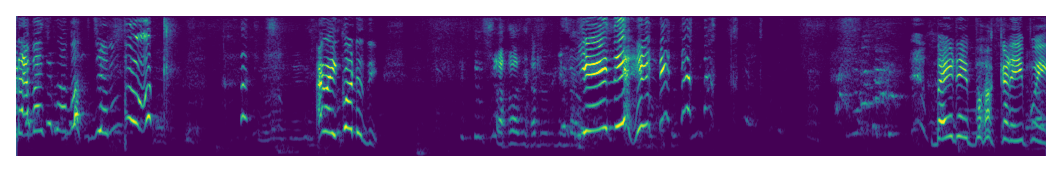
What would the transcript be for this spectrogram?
ప్రభాస్ ప్రభాస్ జంప్. ఉంది ఏంది? బయట అయిపో అక్కడ అయిపోయి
